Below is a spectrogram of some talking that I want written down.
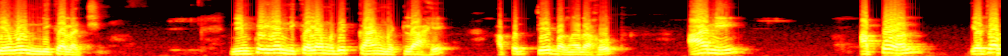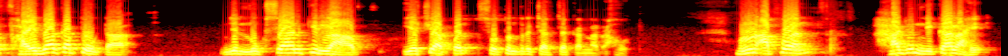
केवळ निकालाची. नेमकं या निकालामध्ये काय म्हटलं आहे आपण ते बघणार आहोत. आणि आपण याचा फायदा का तोटा म्हणजे नुकसान की लाभ याची आपण स्वतंत्र चर्चा करणार आहोत. म्हणून आपण हा जो निकाल आहे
